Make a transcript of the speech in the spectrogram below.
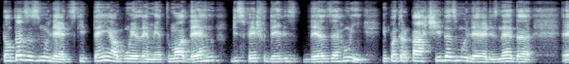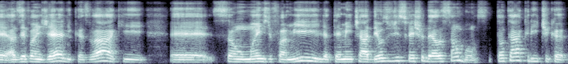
Então, todas as mulheres que têm algum elemento moderno, o desfecho deles, deles é ruim. Em contrapartida, as mulheres, né, da, é, as evangélicas lá, que é, são mães de família, temente a Deus, o desfecho delas são bons. Então tem uma crítica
